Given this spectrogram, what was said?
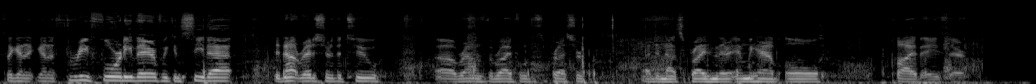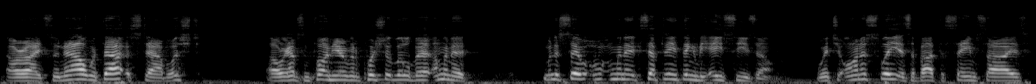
So I got a, got a 340 there, if we can see that. Did not register the two uh, rounds the rifle the suppressor. That did not surprise me there. And we have all five A's there. All right, so now with that established, uh, we're gonna have some fun here. We're gonna push it a little bit. I'm gonna, I'm gonna say, I'm gonna accept anything in the AC zone, which honestly is about the same size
